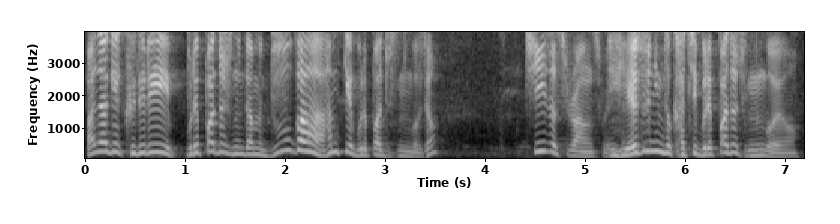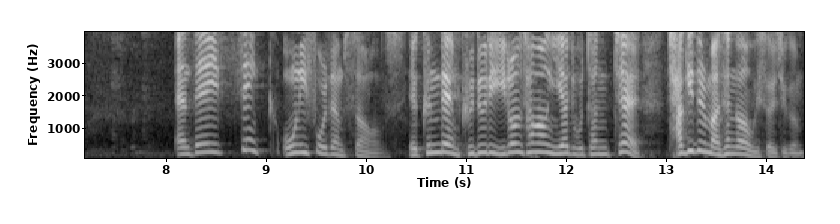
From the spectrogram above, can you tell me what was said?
만약에 그들이 물에 빠져 죽는다면 누가 함께 물에 빠져 죽는 거죠? Jesus drowns with 예, them. 예수님도 같이 물에 빠져 죽는 거예요. And they think only for themselves. 예, 근데 그들이 이런 상황 이해하지 못한 채 자기들만 생각하고 있어요 지금.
